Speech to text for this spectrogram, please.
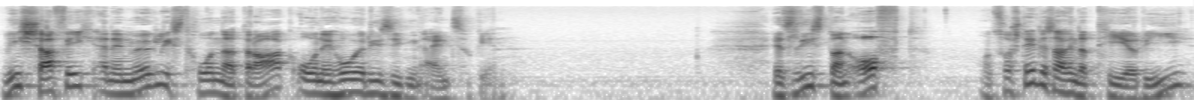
wie schaffe ich einen möglichst hohen Ertrag, ohne hohe Risiken einzugehen? Jetzt liest man oft, und so steht es auch in der Theorie,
